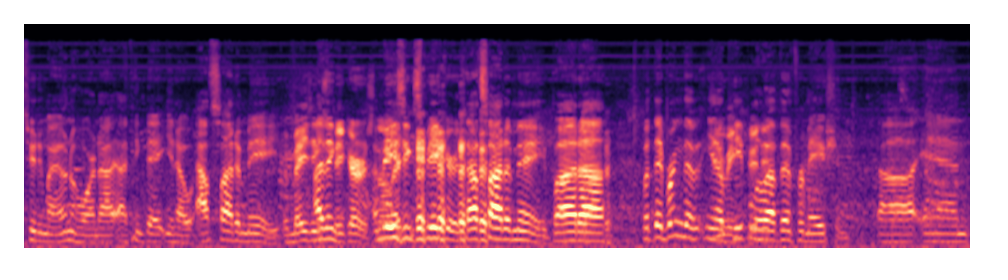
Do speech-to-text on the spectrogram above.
tooting my own horn. I, I think that you know, outside of me, amazing I think speakers, amazing no? speakers outside of me, but uh, but they bring the you know people who have information uh, and.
